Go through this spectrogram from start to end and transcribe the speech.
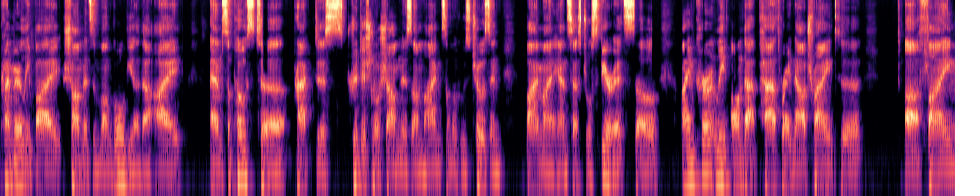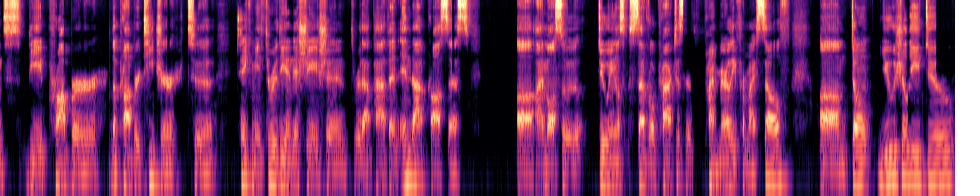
primarily by shamans in Mongolia that I am supposed to practice traditional shamanism. I'm someone who's chosen by my ancestral spirits. So I'm currently on that path right now, trying to uh, find the proper the proper teacher to take me through the initiation through that path and in that process uh, i'm also doing several practices primarily for myself um, don't usually do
